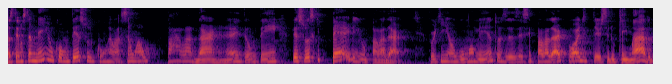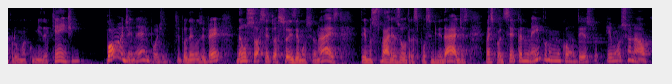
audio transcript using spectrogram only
Nós temos também o contexto com relação ao paladar, né? Então tem pessoas que perdem o paladar, porque em algum momento, às vezes esse paladar pode ter sido queimado por uma comida quente, Pode, né? Pode, podemos viver não só situações emocionais, temos várias outras possibilidades, mas pode ser também por um contexto emocional,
